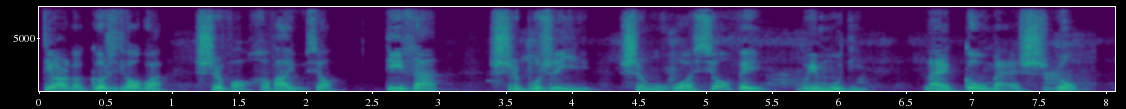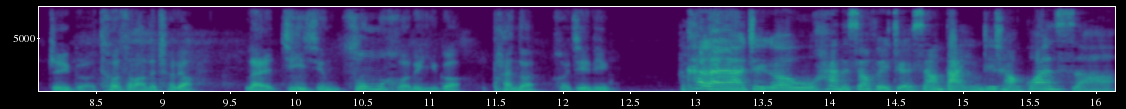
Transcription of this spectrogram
第二个，格式条款是否合法有效？第三。是不是以生活消费为目的来购买使用这个特斯拉的车辆，来进行综合的一个判断和界定？看来啊，这个武汉的消费者想打赢这场官司啊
